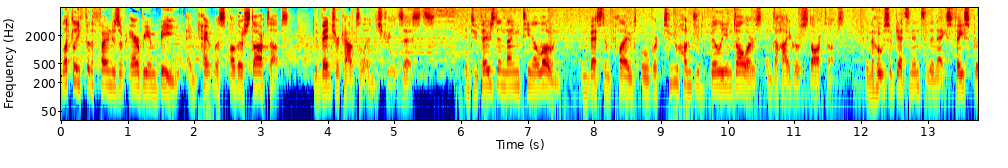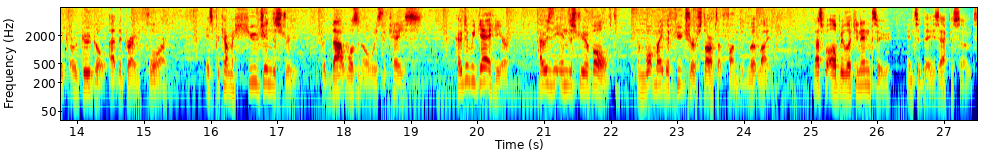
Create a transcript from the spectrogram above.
Luckily for the founders of Airbnb and countless other startups, the venture capital industry exists. In 2019 alone, investors ploughed over $200 billion into high growth startups in the hopes of getting into the next Facebook or Google at the ground floor. It's become a huge industry, but that wasn't always the case. How did we get here? How has the industry evolved? And what might the future of startup funding look like? That's what I'll be looking into in today's episode.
